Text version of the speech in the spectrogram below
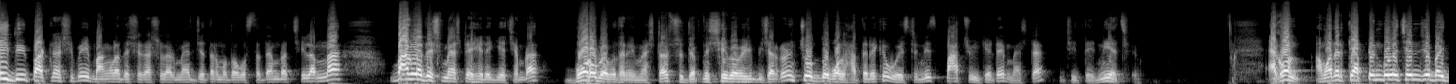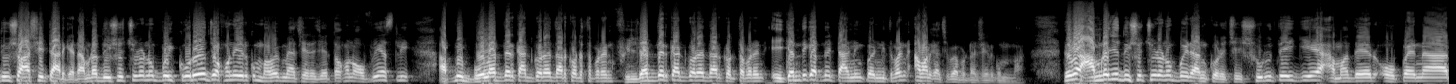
এই দুই পার্টনারশিপেই বাংলাদেশের আসলে আর ম্যাচ জেতার মতো অবস্থাতে আমরা ছিলাম না। বাংলাদেশ ম্যাচটা হেরে গিয়েছে আমরা। বড় ব্যবধানে এই ম্যাচটা শুধু আপনি সেইভাবে বিচার করেন, চোদ্দ বল হাতে রেখে ওয়েস্ট ইন্ডিজ পাঁচ উইকেটে ম্যাচটা জিতে নিয়েছে। এখন আমাদের ক্যাপ্টেন বলেছেন যে ভাই দুইশো আশি টার্গেট আমরা দুইশো চুরানব্বই করেও যখন এরকম ভাবে ম্যাচ হেরে যায়, তখন অবভিয়াসলি আপনি বোলারদের কাট করে দাঁড় করতে পারেন ফিল্ডারদের কাট করে দাঁড় করতে পারেন, এইখান থেকে আপনি টার্নিং পয়েন্ট নিতে পারেন, আমার কাছে ব্যাপারটা সেরকম না। দেখো আমরা যে দুইশো চুরানব্বই রান করেছি, শুরুতেই গিয়ে আমাদের ওপেনার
